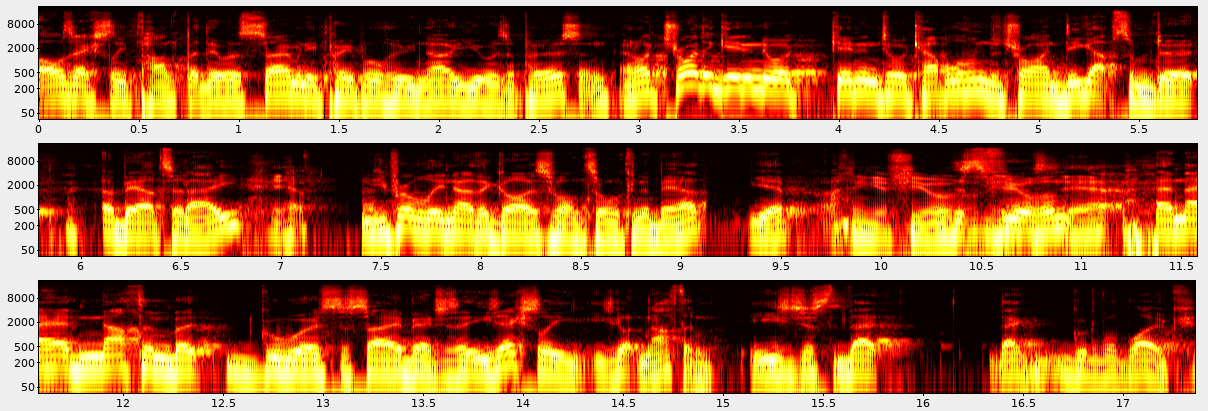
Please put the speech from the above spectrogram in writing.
I was actually pumped, but there were so many people who know you as a person, and I tried to get into a get into a couple of them to try and dig up some dirt about today. Yep. You probably know the guys who I'm talking about. Yep. I think a few of There's a them. few of them, Yeah. and they had nothing but good words to say about you. So he's actually he's got nothing. He's just that that good of a bloke.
